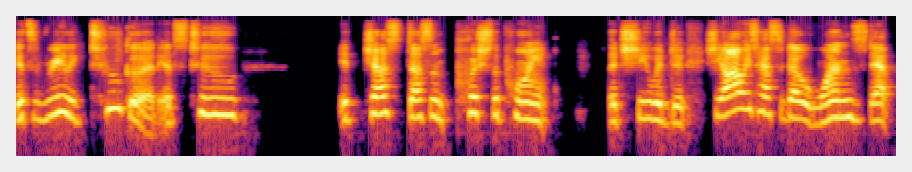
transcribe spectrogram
it's really too good. It's too, it just doesn't push the point that she would do. She always has to go one step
